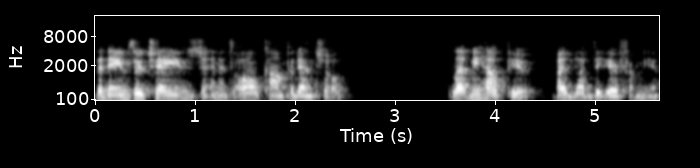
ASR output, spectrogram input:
the names are changed and it's all confidential. Let me help you. I'd love to hear from you.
